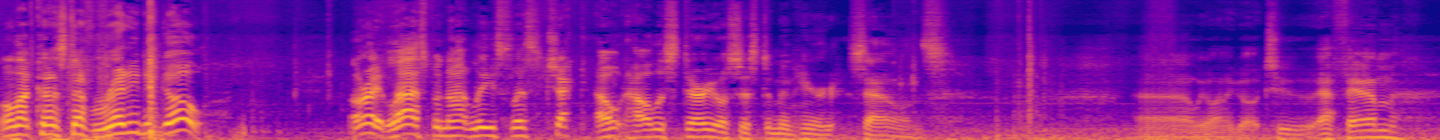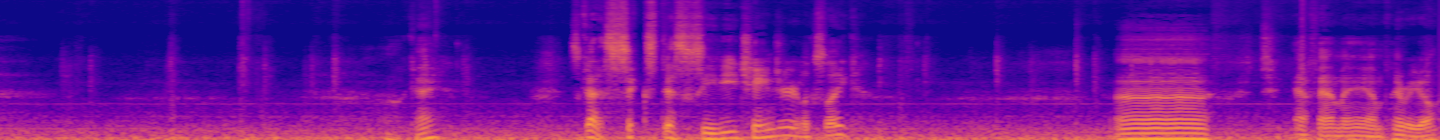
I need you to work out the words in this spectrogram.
all that kind of stuff ready to go. All right, last but not least, let's check out how the stereo system in here sounds. Uh, we want to go to FM. Okay. It's got a six disc CD changer, it looks like. Uh, FM AM, here we go.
